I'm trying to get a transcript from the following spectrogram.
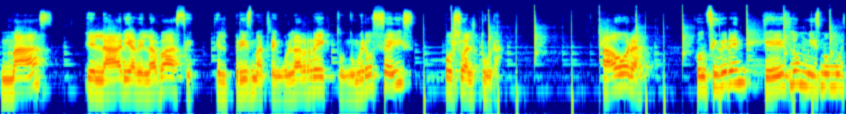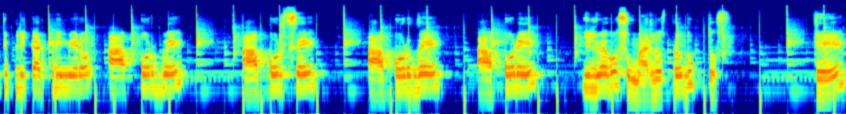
más el área de la base del prisma triangular recto número 6 por su altura. Ahora, consideren que es lo mismo multiplicar primero A por B, A por C, A por D, A por E y luego sumar los productos, que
